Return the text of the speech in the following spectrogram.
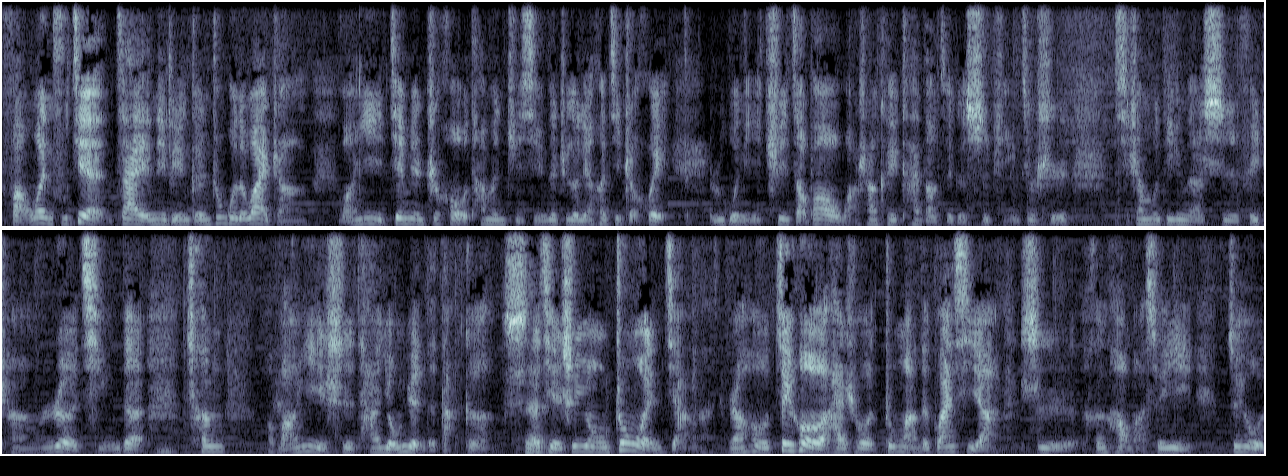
访问福建，在那边跟中国的外长。王毅见面之后，他们举行的这个联合记者会，如果你去早报网上可以看到这个视频，就是西山木丁呢是非常热情的称王毅是他永远的大哥，是而且是用中文讲，然后最后还说中马的关系啊是很好嘛，所以。最后，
